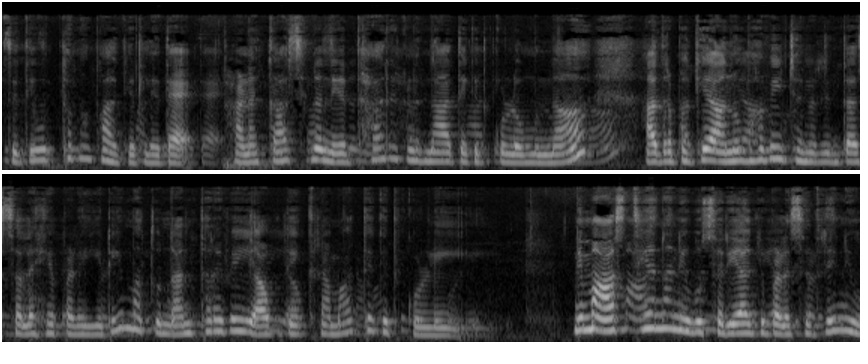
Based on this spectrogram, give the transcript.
ಸ್ಥಿತಿ ಉತ್ತಮವಾಗಿರಲಿದೆ. ಹಣಕಾಸಿನ ನಿರ್ಧಾರಗಳನ್ನ ತೆಗೆದುಕೊಳ್ಳುವ ಮುನ್ನ ಅದರ ಬಗ್ಗೆ ಅನುಭವಿ ಜನರಿಂದ ಸಲಹೆ ಪಡೆಯಿರಿ ಮತ್ತು ನಂತರವೇ ಯಾವುದೇ ಕ್ರಮ ತೆಗೆದುಕೊಳ್ಳಿ. ನಿಮ್ಮ ಆಸ್ತಿಯನ್ನು ನೀವು ಸರಿಯಾಗಿ ಬಳಸಿದ್ರೆ ನೀವು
